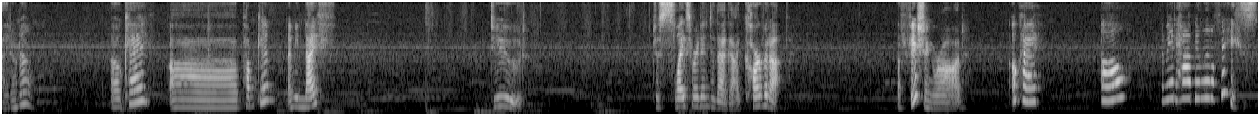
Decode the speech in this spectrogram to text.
I don't know. Okay, uh, pumpkin? I mean, knife? Dude. Just slice right into that guy. Carve it up. A fishing rod? Okay. Oh, I made a happy little face.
